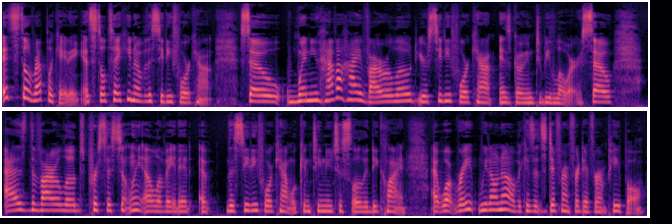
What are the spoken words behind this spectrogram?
it's still replicating. It's still taking over the CD4 count. So when you have a high viral load, your CD4 count is going to be lower. So as the viral load's persistently elevated, uh, the CD4 count will continue to slowly decline. At what rate? We don't know because it's different for different people.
